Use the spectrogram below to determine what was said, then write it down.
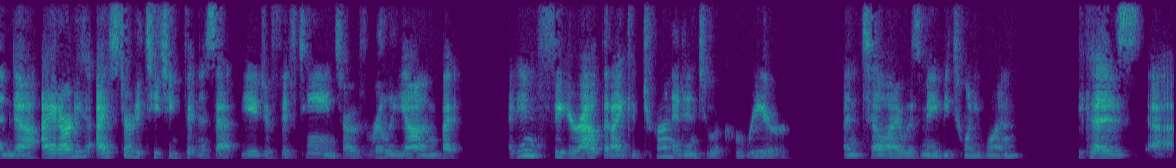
And uh, I had already, I started teaching fitness at the age of 15. So I was really young, but I didn't figure out that I could turn it into a career until I was maybe 21 because uh,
